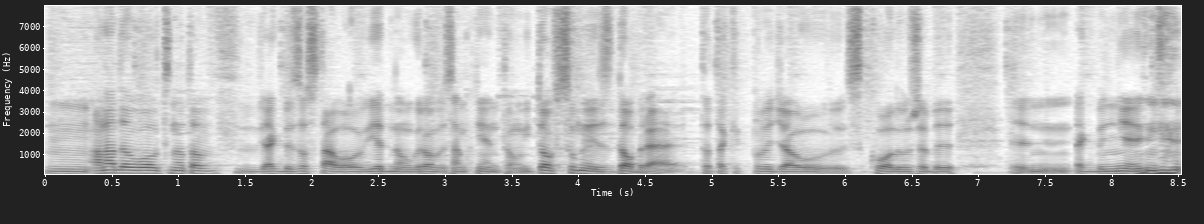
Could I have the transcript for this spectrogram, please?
Mm, Another World, no to jakby zostało jedną grą zamkniętą i to w sumie jest dobre. To tak jak powiedział Squallu, żeby y, jakby nie, nie,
